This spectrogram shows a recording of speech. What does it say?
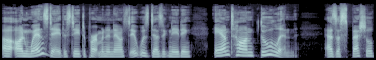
Uh, on Wednesday, the State Department announced it was designating Anton Thulin as a special,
